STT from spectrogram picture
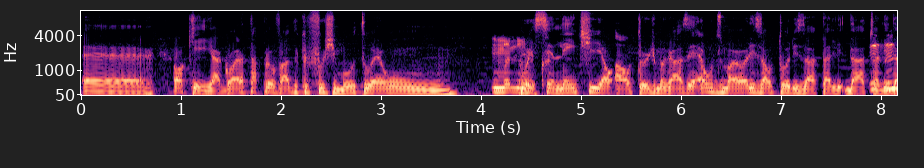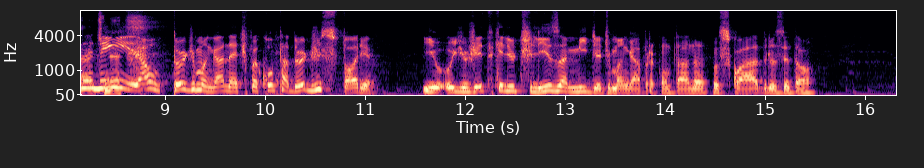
é, ok, agora tá provado que o Fujimoto é um, um Maníaco. excelente au- autor de mangás, é um dos maiores autores da, da Não é atualidade, né? nem autor de mangá, né? Tipo, é contador de história. E, o- e o jeito que ele utiliza a mídia de mangá pra contar, né? Os quadros e tal.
